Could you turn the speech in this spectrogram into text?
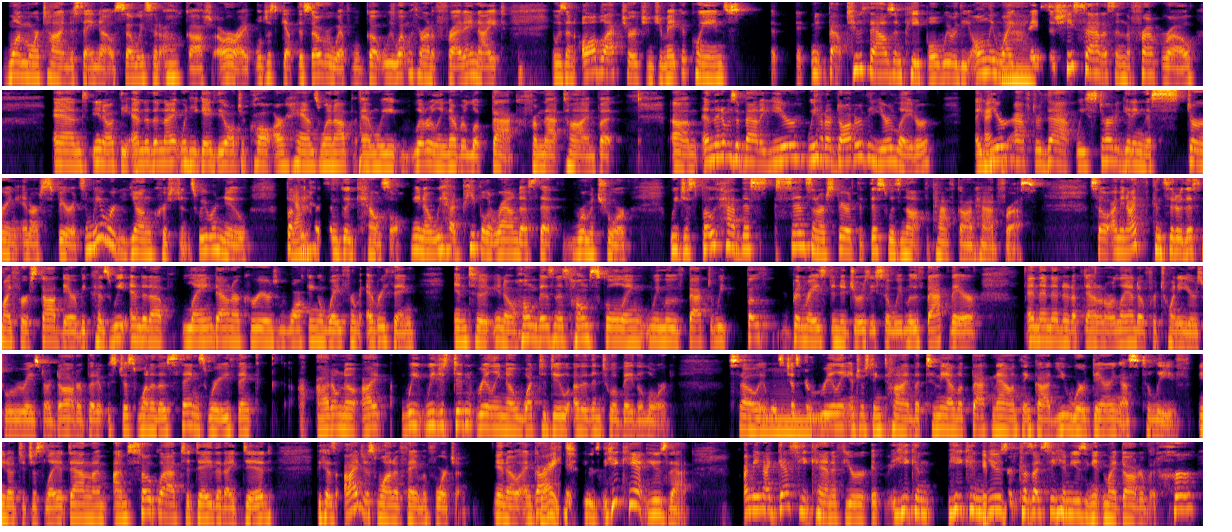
one more time to say no. So we said, oh gosh, all right, we'll just get this over with. We'll go. We went with her on a Friday night. It was an all black church in Jamaica, Queens, about 2,000 people. We were the only white wow. faces. She sat us in the front row. And, you know, at the end of the night, when he gave the altar call, our hands went up and we literally never looked back from that time. But, um, and then it was about a year. We had our daughter the year later. A okay. year after that, we started getting this stirring in our spirits. And we were young Christians, we were new, but yeah. we had some good counsel. You know, we had people around us that were mature. We just both had this sense in our spirit that this was not the path God had for us. So, I mean, I consider this my first God dare because we ended up laying down our careers, walking away from everything into, you know, home business, homeschooling. We moved back to, we both been raised in New Jersey, so we moved back there and then ended up down in Orlando for 20 years where we raised our daughter. But it was just one of those things where you think, I, I don't know, I we we just didn't really know what to do other than to obey the Lord. So it was just a mm. really interesting time. But to me, I look back now and think, God, you were daring us to leave, you know, to just lay it down. And I'm I'm so glad today that I did because I just wanted fame and fortune, you know, and God right. can't use, he can't use that. I mean, I guess he can if you're if he can he can if, use it because I see him using it in my daughter, but her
